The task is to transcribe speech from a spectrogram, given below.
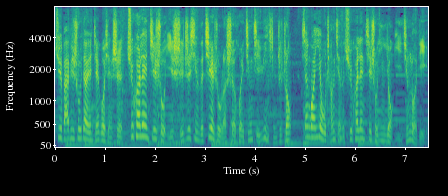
据白皮书调研结果显示，区块链技术已实质性的介入了社会经济运行之中，相关业务场景的区块链技术应用已经落地。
